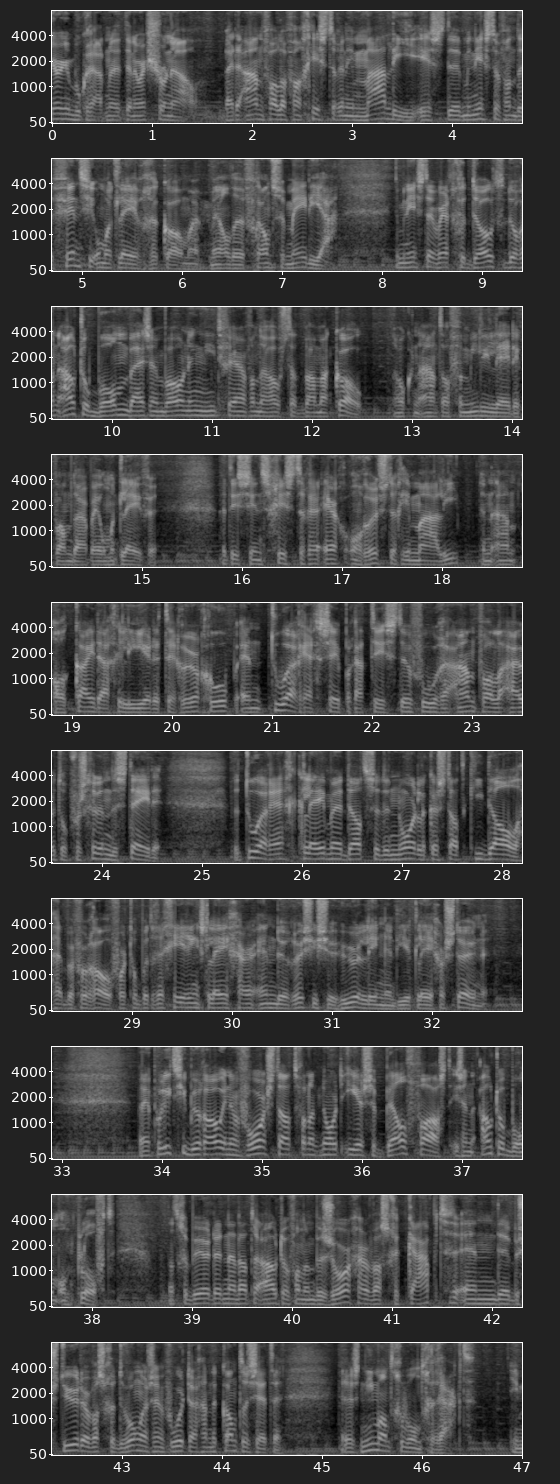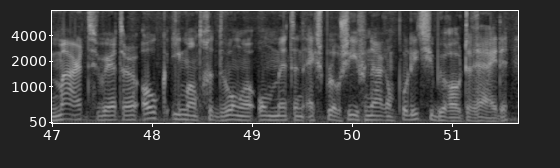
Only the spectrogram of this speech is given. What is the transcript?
Jurjen Boekraat met het NOS. Bij de aanvallen van gisteren in Mali is de minister van Defensie om het leven gekomen, melden Franse media. De minister werd gedood door een autobom bij zijn woning niet ver van de hoofdstad Bamako. Ook een aantal familieleden kwam daarbij om het leven. Het is sinds gisteren erg onrustig in Mali. Een aan Al-Qaeda gelieerde terreurgroep en Tuareg-separatisten voeren aanvallen uit op verschillende steden. De Tuareg claimen dat ze de noordelijke stad Kidal hebben veroverd... op het regeringsleger en de Russische huurlingen die het leger steunen. Bij een politiebureau in een voorstad van het Noord-Ierse Belfast is een autobom ontploft. Dat gebeurde nadat de auto van een bezorger was gekaapt... en de bestuurder was gedwongen zijn voertuig aan de kant te zetten. Er is niemand gewond geraakt. In maart werd er ook iemand gedwongen om met een explosief naar een politiebureau te rijden.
